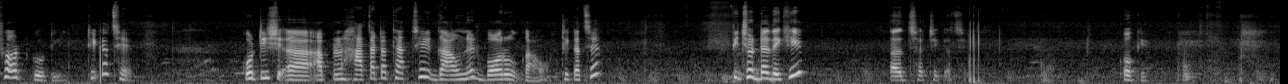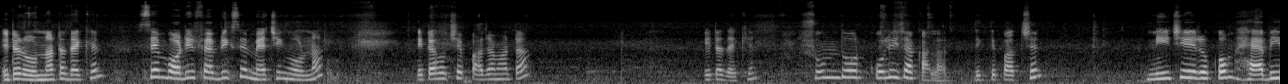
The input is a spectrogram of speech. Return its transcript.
শর্ট কোটি ঠিক আছে? কোটি আপনার হাতাটা থাকছে গাউনের বড় গাউন ঠিক আছে? পিছনটা দেখি। আচ্ছা ঠিক আছে। ওকে এটার ওড়নাটা দেখেন। সেম বডির ফ্যাব্রিক্সে ম্যাচিং ওড়না। এটা হচ্ছে পাজামাটা। এটা দেখেন, সুন্দর কলিজা কালার, দেখতে পাচ্ছেন? নিচে এরকম হ্যাভি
